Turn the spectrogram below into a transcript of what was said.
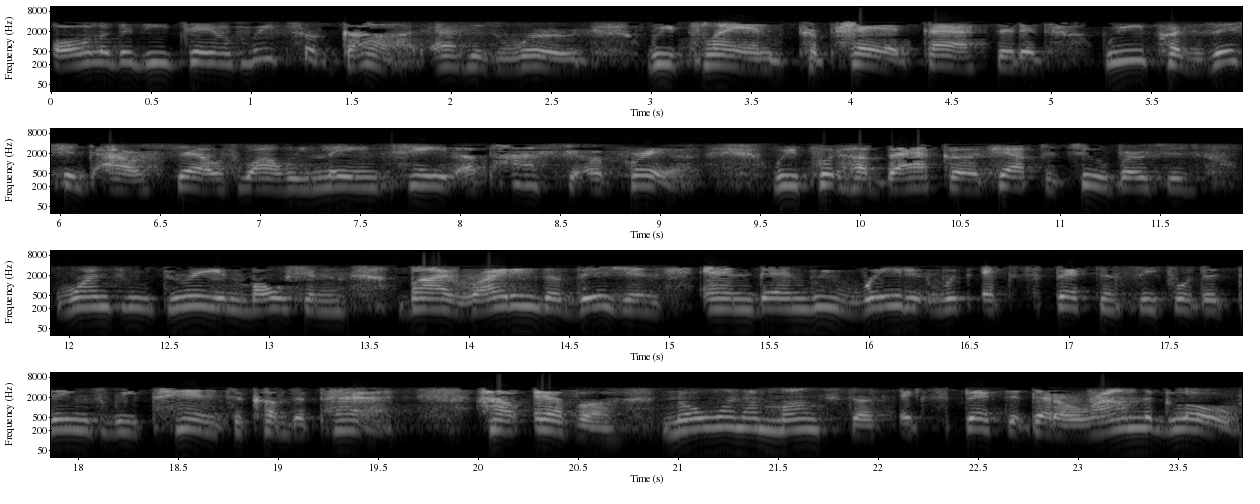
all of the details, we took God at his word. We planned, prepared, fasted, and we positioned ourselves while we maintained a posture of prayer. We put Habakkuk chapter 2 verses 1 through 3 in motion by writing the vision and then we waited with expectancy for the things we penned to come to pass. However, no one amongst us expected that around the globe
